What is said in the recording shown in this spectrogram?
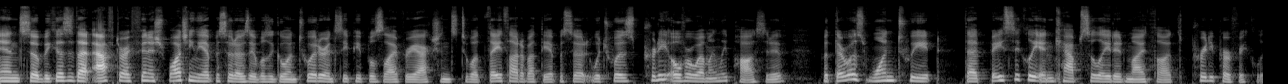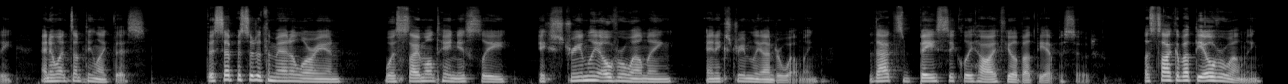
And so, because of that, after I finished watching the episode, I was able to go on Twitter and see people's live reactions to what they thought about the episode, which was pretty overwhelmingly positive. But there was one tweet that basically encapsulated my thoughts pretty perfectly, and it went something like this This episode of The Mandalorian was simultaneously extremely overwhelming and extremely underwhelming. That's basically how I feel about the episode. Let's talk about the overwhelming.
